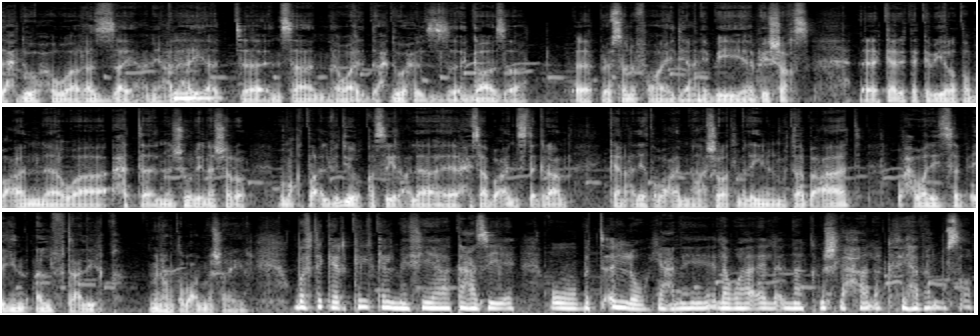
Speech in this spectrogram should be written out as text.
الدحدوح هو غزة يعني على آه، إنسان وائل الدحدوح از غازا personified يعني ب- بشخص آه، كارثة كبيرة طبعا آه، وحتى المنشور اللي نشره ومقطع الفيديو القصير على آه، حسابه على إنستغرام كان عليه طبعا عشرات الملايين من المتابعات وحوالي سبعين ألف تعليق. منهم طبعا مشاهير. وبفتكر كل كلمة فيها تعزية وبتقله يعني لوائل إنك مش لحالك في هذا المصاب.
